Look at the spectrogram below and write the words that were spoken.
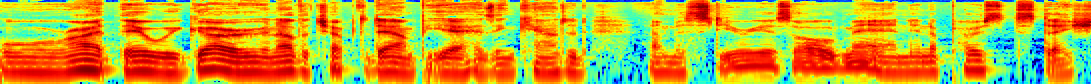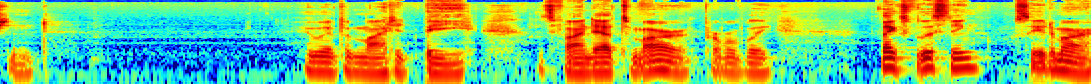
All right, there we go. Another chapter down. Pierre has encountered a mysterious old man in a post station. Whoever might it be? Let's find out tomorrow, probably. Thanks for listening. See you tomorrow.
